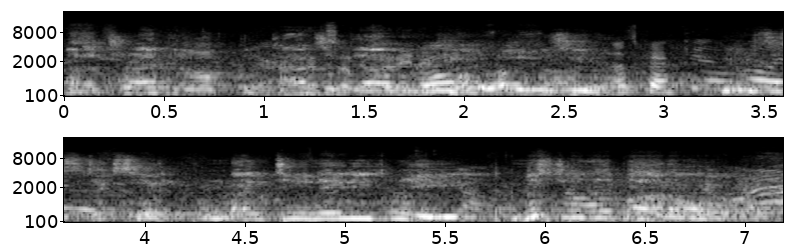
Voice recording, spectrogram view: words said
on a track off the concept album Kilroy Was Here. That's okay. Here's the Styx hit from 1983, Mr. Roboto.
